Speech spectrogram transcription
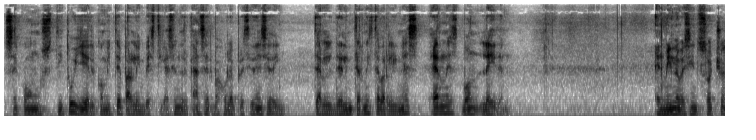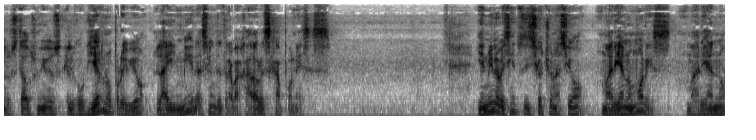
se constituye el Comité para la Investigación del Cáncer bajo la presidencia del internista berlinés Ernest von Leyden. En 1908 en los Estados Unidos el gobierno prohibió la inmigración de trabajadores japoneses. Y en 1918 nació Mariano Mores, Mariano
